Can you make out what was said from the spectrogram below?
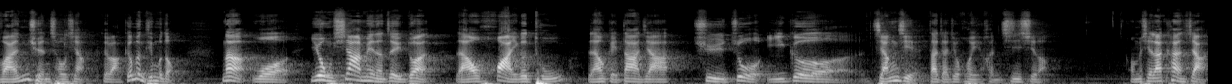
完全抽象，对吧？根本听不懂。那我用下面的这一段，然后画一个图，然后给大家去做一个讲解，大家就会很清晰了。我们先来看一下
